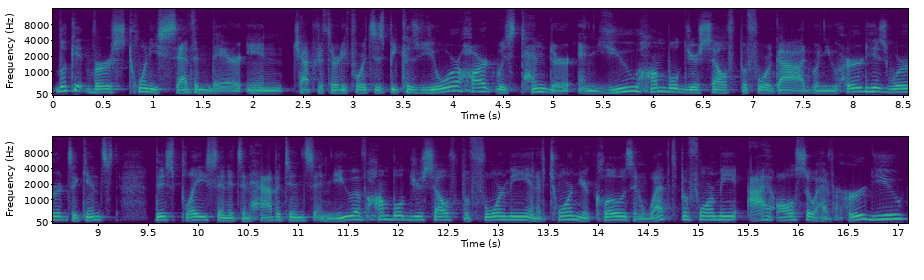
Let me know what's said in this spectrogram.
look at verse 27 there in chapter 34. It says, Because your heart was tender and you humbled yourself before God when you heard his words against this place and its inhabitants, and you have humbled yourself before me and have torn your clothes and wept before me, I also have heard you,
